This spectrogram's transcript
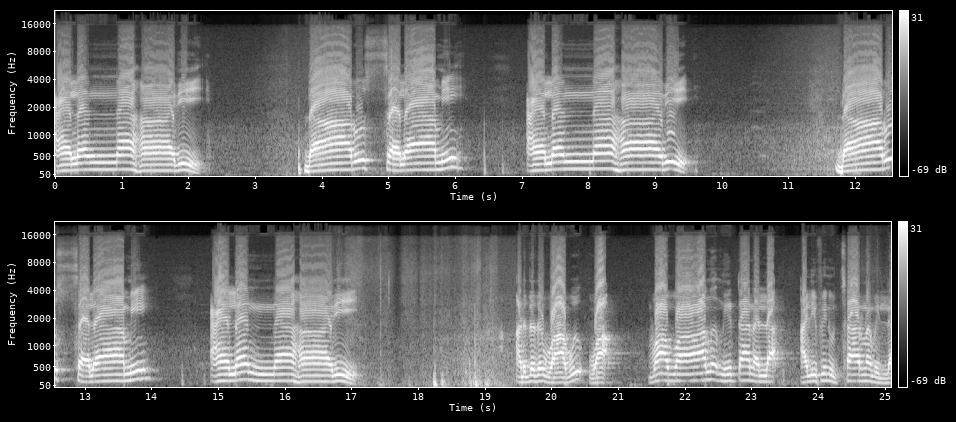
അലന്നഹാരി. ദാറുസലാമി അലന്നഹാരി. ദാറുസലാമി അലന്നഹാരി. അടുത്തത് വാവ് വാ. വാ വാന്ന് നീട്ടാനല്ല അലിഫിന് ഉച്ചാരണമില്ല.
